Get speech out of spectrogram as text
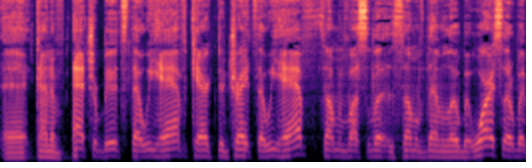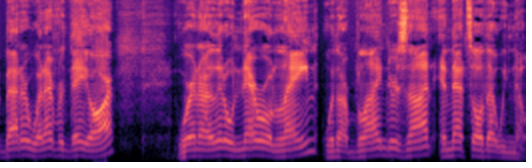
uh, kind of attributes that we have, character traits that we have. Some of us, some of them a little bit worse, a little bit better, whatever they are. We're in our little narrow lane with our blinders on, and that's all that we know.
